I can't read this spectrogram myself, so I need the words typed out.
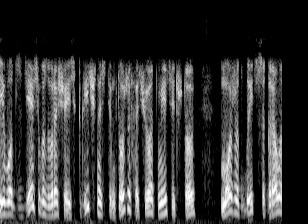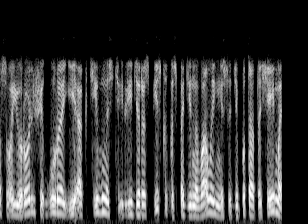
И вот здесь, возвращаясь к личностям, тоже хочу отметить, что, может быть, сыграла свою роль фигура и активность лидера списка господина Валайниса, депутата Сейма,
